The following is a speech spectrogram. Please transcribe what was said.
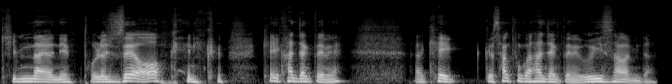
김나연님, 돌려주세요. 괜히 그 케이크 한 장 때문에. 아, 케이크 그 상품권 한 장 때문에 의상합니다.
